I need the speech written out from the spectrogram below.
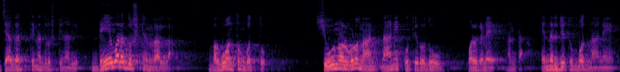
ಜಗತ್ತಿನ ದೃಷ್ಟಿನಲ್ಲಿ. ದೇವರ ದೃಷ್ಟಿನಲ್ಲ. ಭಗವಂತನ ಗೊತ್ತು. ಶಿವನೊಳಗಡೆ ನಾನು, ನಾನೇ ಕೂತಿರೋದು ಒಳಗಡೆ ಅಂತ. ಎನರ್ಜಿ ತುಂಬೋದು ನಾನೇ.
